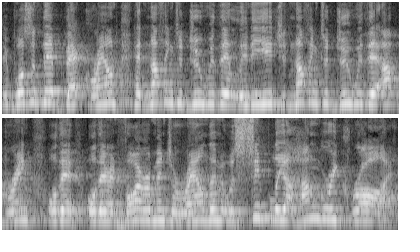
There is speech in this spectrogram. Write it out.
It wasn't their background, had nothing to do with their lineage, had nothing to do with their upbringing or their, or their environment around them. It was simply a hungry cry.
